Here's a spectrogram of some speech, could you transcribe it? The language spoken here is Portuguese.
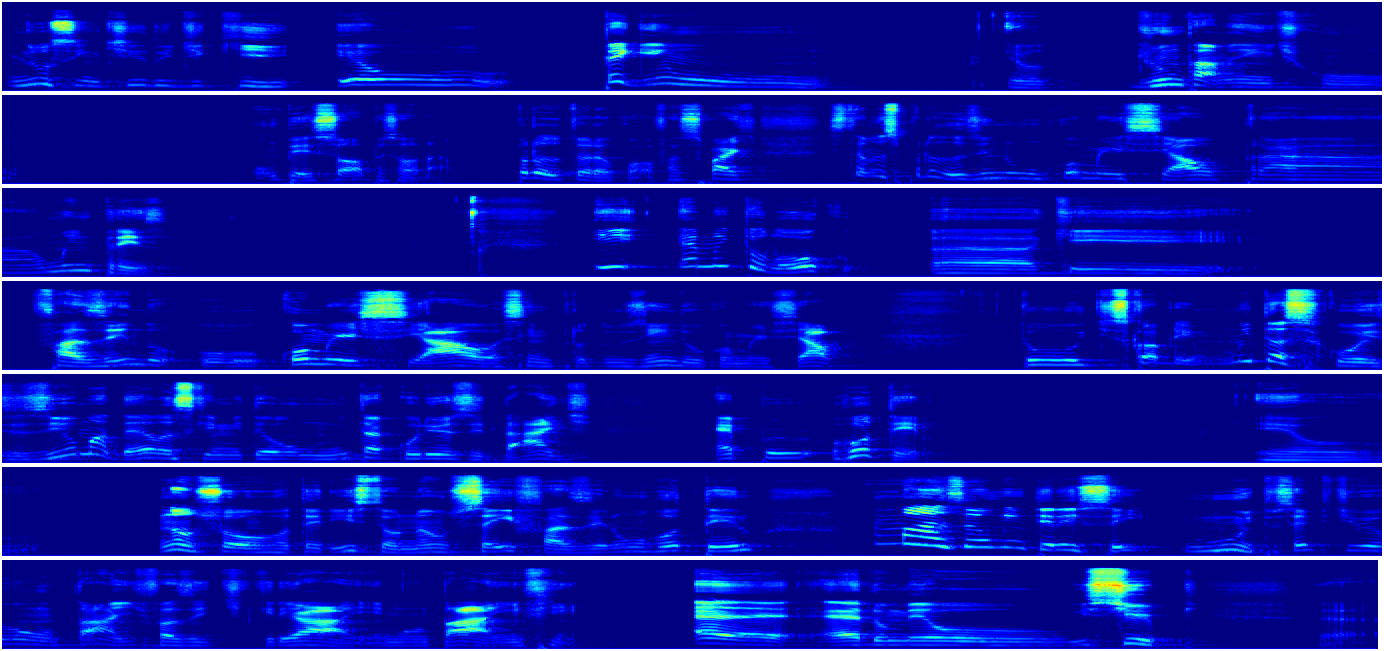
No sentido de que eu peguei um. Eu, juntamente com um pessoal, pessoal da produtora qual eu faço parte, estamos produzindo um comercial para uma empresa. E é muito louco uh, que fazendo o comercial, assim, produzindo o comercial, tu descobre muitas coisas. E uma delas que me deu muita curiosidade é por roteiro. Eu não sou um roteirista, eu não sei fazer um roteiro, mas eu me interessei muito. Sempre tive vontade de fazer, de criar e montar, enfim. É, é do meu estirpe. É,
